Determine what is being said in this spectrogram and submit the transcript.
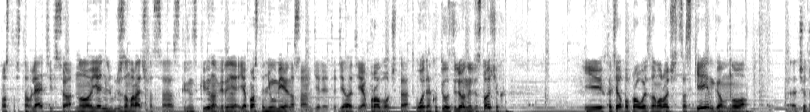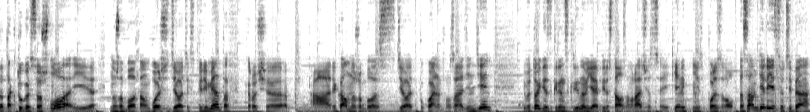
просто вставлять и все. Но я не люблю заморачиваться с гринскрином, вернее, я просто не умею на самом деле это делать. Я пробовал что-то... Вот я купил зеленый листочек и хотел попробовать заморочиться с кейнгом, но что-то так туго все шло, и нужно было там больше делать экспериментов, короче, а рекламу нужно было сделать буквально там за один день. И в итоге с гринскрином я перестал заморачиваться и кейнинг не использовал. На самом деле, если у тебя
